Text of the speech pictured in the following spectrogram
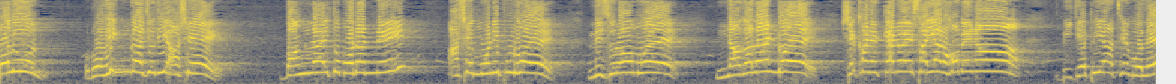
বলুন, রোহিঙ্গা যদি আসে, বাংলায় তো বর্ডার নেই, আসে মণিপুর হয়ে মিজোরাম হয়ে, নাগাল্যান্ড হয়ে, সেখানে কেন এসআইআর হবে না? বিজেপি আছে বলে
